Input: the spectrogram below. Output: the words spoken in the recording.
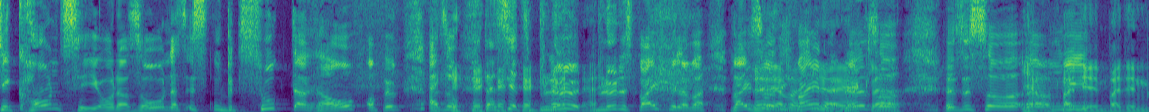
DeConcy oder so, und das ist ein Bezug darauf, auf also das ist jetzt blöd, ein blödes Beispiel, aber weißt du, was ja, ich aber- meine? ja, ja, ne? so, das ist so Ja, und bei den, bei den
